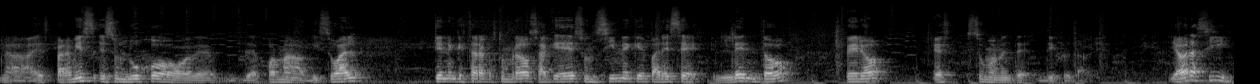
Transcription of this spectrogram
nada, es, para mí es, es un lujo de, de forma visual. Tienen que estar acostumbrados a que es un cine que parece lento, pero es sumamente disfrutable. Y ahora sí,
